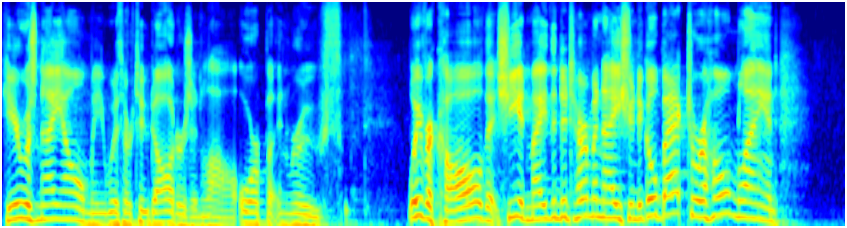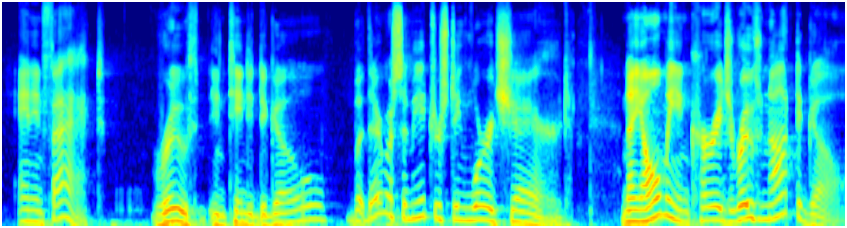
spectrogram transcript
Here was Naomi with her two daughters in law, Orpah and Ruth. We recall that she had made the determination to go back to her homeland. And in fact, Ruth intended to go, but there were some interesting words shared. Naomi encouraged Ruth not to go.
